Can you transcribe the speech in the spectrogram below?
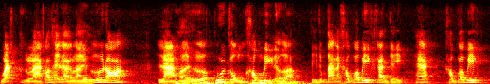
hoặc là có thể là lời hứa đó là thời hứa cuối cùng không đi nữa, thì chúng ta lại không có biết, các anh chị, ha? Không có biết.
